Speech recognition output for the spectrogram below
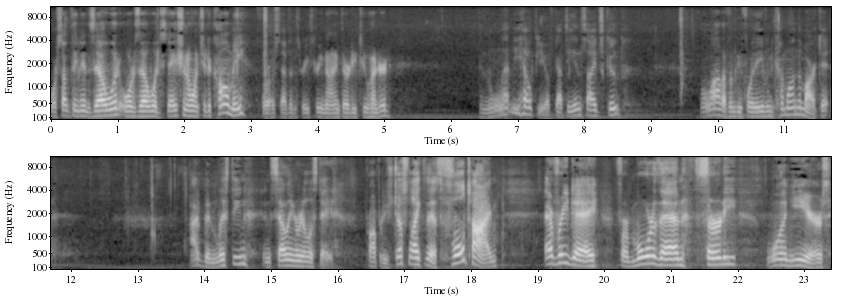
or something in Zellwood or Zellwood Station, I want you to call me, 407-339-3200, and let me help you. I've got the inside scoop, a lot of them before they even come on the market. I've been listing and selling real estate properties just like this, full-time, every day, for more than 31 years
